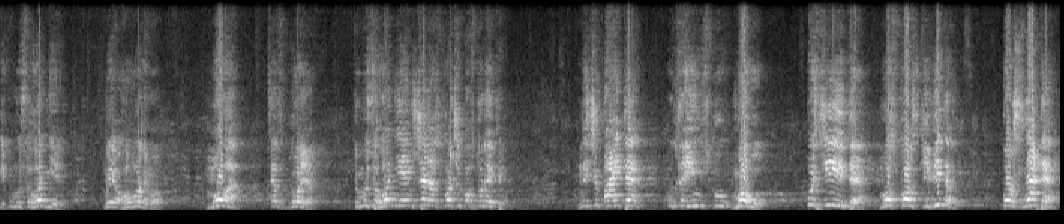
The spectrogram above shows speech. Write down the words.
І тому сьогодні ми говоримо, мова це зброя. Тому сьогодні я їм ще раз хочу повторити. Не чіпайте українську мову. Посієте московський вітер, пожнете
